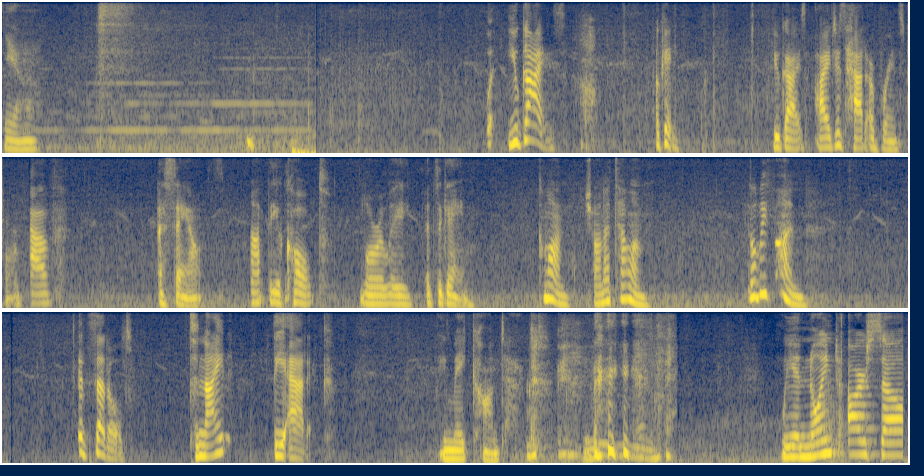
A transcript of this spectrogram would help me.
Yeah. What, you guys. Okay. You guys, I just had a brainstorm. Have a seance not the occult, Laura Lee. It's a game. Come on, Shauna, tell him. It'll be fun. It's settled. Tonight, the attic. We make contact. we anoint ourselves.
